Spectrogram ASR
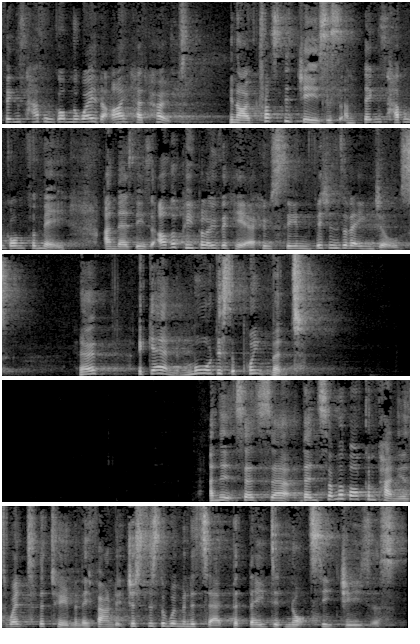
things haven't gone the way that I had hoped. You know, I've trusted Jesus and things haven't gone for me. And there's these other people over here who've seen visions of angels. You know, again, more disappointment. And then it says, uh, then some of our companions went to the tomb and they found it just as the women had said, but they did not see Jesus.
